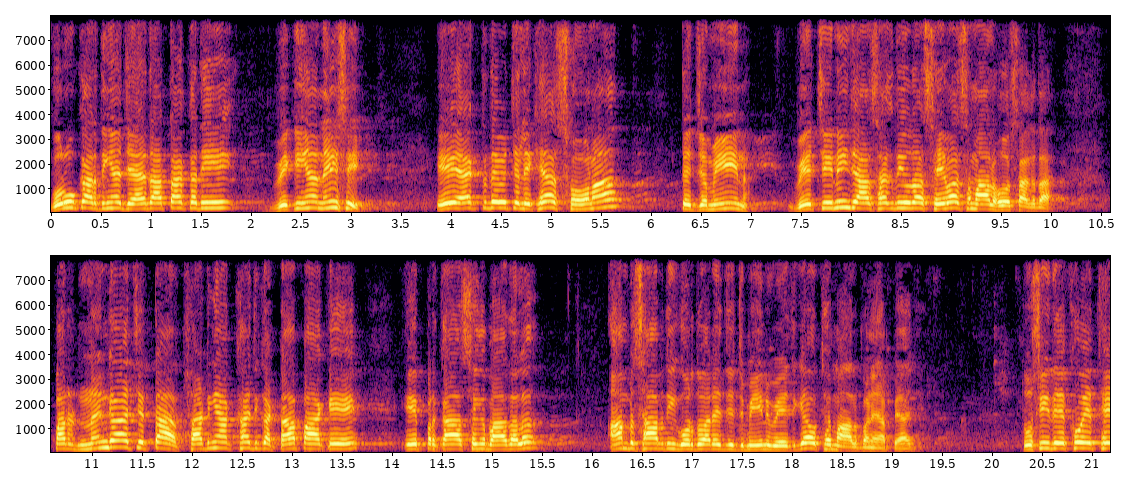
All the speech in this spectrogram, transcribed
ਗੁਰੂ ਘਰ ਦੀਆਂ ਜਾਇਦਾਦਾਂ ਕਦੀ ਵਿਕੀਆਂ ਨਹੀਂ ਸੀ। ਇਹ ਐਕਟ ਦੇ ਵਿੱਚ ਲਿਖਿਆ, ਸੋਨਾ ਤੇ ਜ਼ਮੀਨ ਵੇਚੀ ਨਹੀਂ ਜਾ ਸਕਦੀ, ਉਹਦਾ ਸੇਵਾ ਸੰਭਾਲ ਹੋ ਸਕਦਾ। ਪਰ ਨੰਗਾ ਚਿੱਟਾ ਸਾਡੀਆਂ ਅੱਖਾਂ 'ਚ ਘੱਟਾ ਪਾ ਕੇ ਇਹ ਪ੍ਰਕਾਸ਼ ਸਿੰਘ ਬਾਦਲ ਅੰਬ ਸਾਹਿਬ ਦੀ ਗੁਰਦੁਆਰੇ ਦੀ ਜ਼ਮੀਨ ਵੇਚ ਗਿਆ, ਉੱਥੇ ਮਾਲ ਬਣਿਆ ਪਿਆ ਜੀ। ਤੁਸੀਂ ਦੇਖੋ ਇੱਥੇ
